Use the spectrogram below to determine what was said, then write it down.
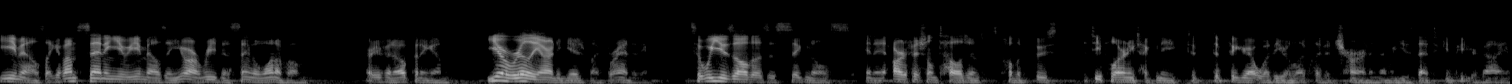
emails. Like if I'm sending you emails and you aren't reading a single one of them or even opening them, you really aren't engaged with my brand anymore. So we use all those as signals in an artificial intelligence, what's called a boost, a deep learning technique to, to figure out whether you're likely to churn, and then we use that to compute your value.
